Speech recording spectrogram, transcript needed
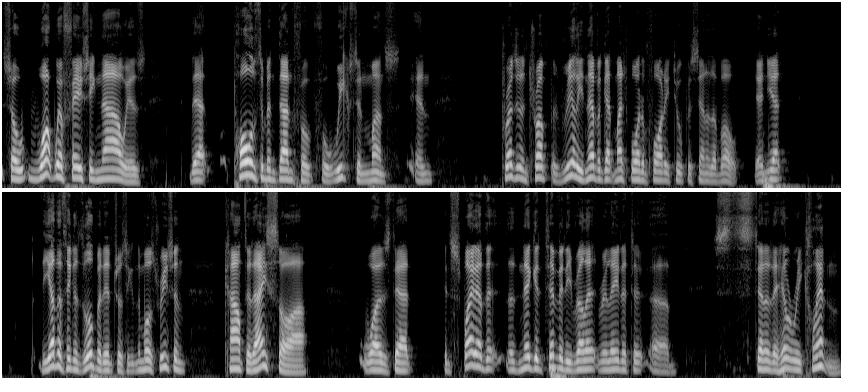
so what we're facing now is that polls have been done for, for weeks and months, and President Trump has really never got much more than 42% of the vote. And yet, the other thing is a little bit interesting. The most recent count that I saw was that in spite of the, the negativity rel- related to uh, Senator Hillary Clinton,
